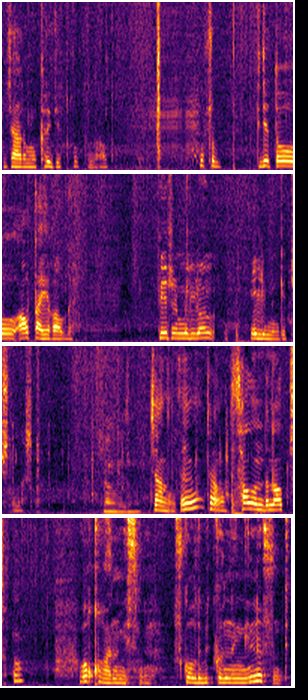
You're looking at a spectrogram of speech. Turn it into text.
жарымын кредит кылып мына алдым. Ушу где то алты ай калды. Бир миллион элүү миңге түштү машина. Жаңы кезиңе жаңы жаңы. Салондон алып чыктым. Окуган эмесмин школду бүткөндөн кийин эле ушинтип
